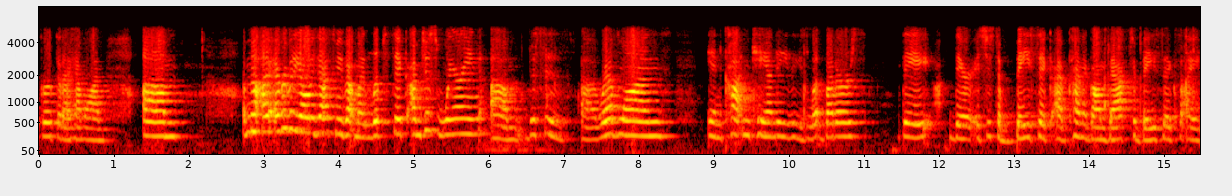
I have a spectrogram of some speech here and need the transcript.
skirt that I have on. Um, I'm not, I, everybody always asks me about my lipstick. I'm just wearing, um, this is uh, Revlon's in cotton candy, these lip butters they there it's just a basic I've kind of gone back to basics. I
